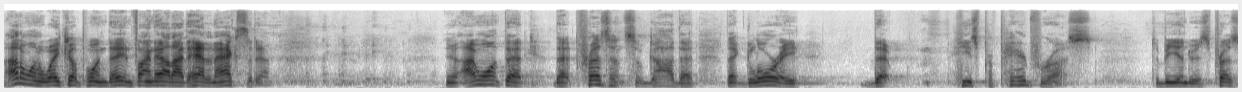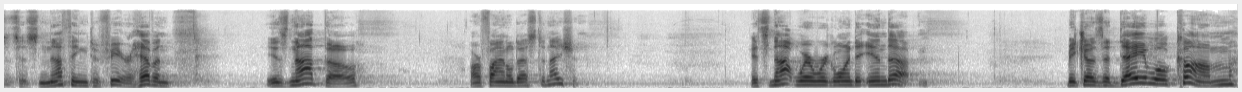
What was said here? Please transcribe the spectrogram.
I don't want to wake up one day and find out I'd had an accident. You know, I want that, that presence of God, that, that glory that He's prepared for us to be into His presence. It's nothing to fear. Heaven is not, though, our final destination. It's not where we're going to end up. Because a day will come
